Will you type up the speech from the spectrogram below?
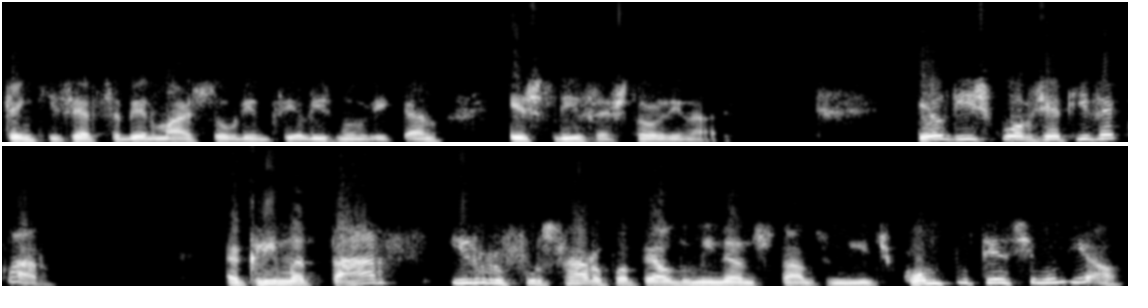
Quem quiser saber mais sobre o imperialismo americano, este livro é extraordinário. Ele diz que o objetivo é claro: aclimatar-se e reforçar o papel dominante dos Estados Unidos como potência mundial.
